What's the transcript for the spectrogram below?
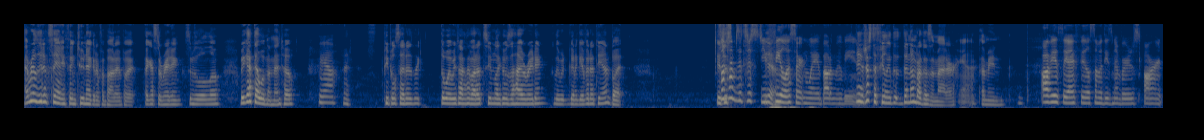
I really didn't say anything too negative about it, but I guess the rating seems a little low. We got that with Memento. Yeah. people said it like the way we talked about it seemed like it was a higher rating they were gonna give it at the end but it's Sometimes it's just you yeah. feel a certain way about a movie. and- yeah just the feeling the, the number doesn't matter yeah. i mean Obviously, I feel some of these numbers aren't.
